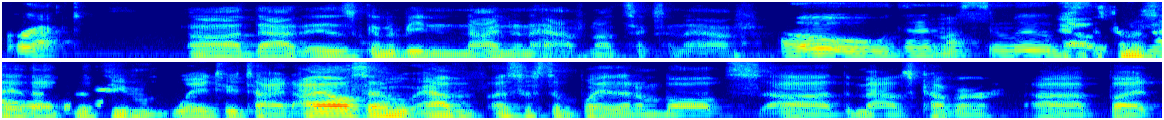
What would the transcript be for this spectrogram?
correct uh that is going to be nine and a half not six and a half oh then it must have moved yeah i was going to say that the team way too tight i also have a system play that involves uh the mavs cover uh but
